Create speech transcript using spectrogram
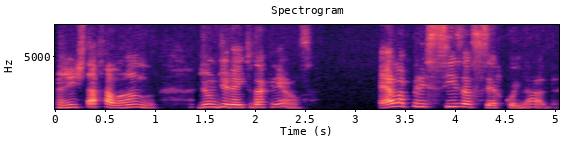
a gente está falando de um direito da criança. Ela precisa ser cuidada.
